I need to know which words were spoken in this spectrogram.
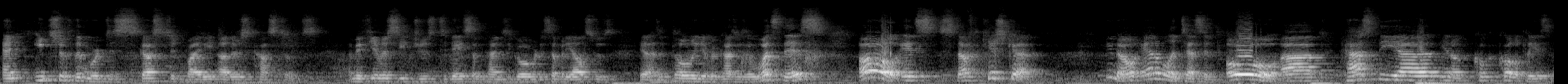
and each of them were disgusted by the other's customs. I mean, if you ever see Jews today, sometimes you go over to somebody else who's you know, has a totally different costume. Say, "What's this?" Oh, it's stuffed kishka you know, animal intestine. Oh, uh, pass the, uh, you know, Coca-Cola, please.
